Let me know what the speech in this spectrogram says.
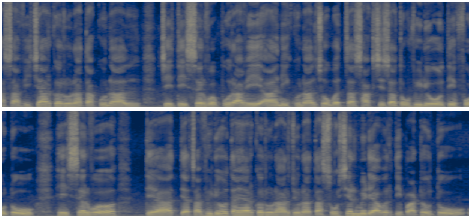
असा विचार करून आता कुणालचे ते सर्व पुरावे आणि कुणालसोबतचा साक्षीचा तो व्हिडिओ ते फोटो हे सर्व त्या त्याचा व्हिडिओ तयार करून अर्जुन आता सोशल मीडियावरती पाठवतो.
